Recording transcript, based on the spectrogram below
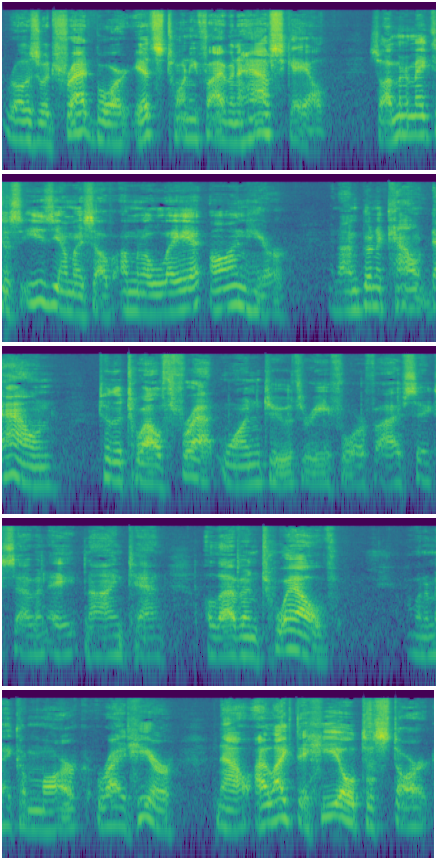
rosewood fretboard. It's 25 and a half scale. So I'm going to make this easy on myself. I'm going to lay it on here, and I'm going to count down to the 12th fret. 1, 2, 3, 4, 5, 6, 7, 8, 9, 10, 11, 12. I'm going to make a mark right here. Now, I like the heel to start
